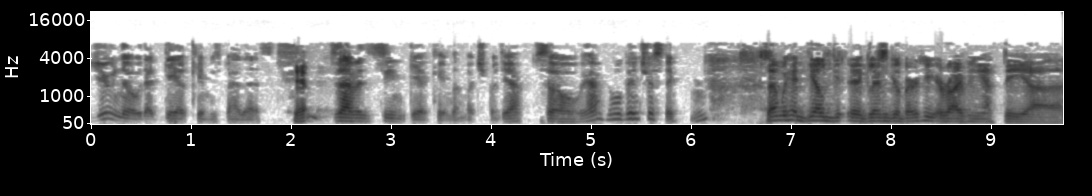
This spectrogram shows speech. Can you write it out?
you know that Gail Kim is badass. Yep. Because I haven't seen Gail Kim that much, but yeah. So yeah, it will be interesting. Hmm? Then we had Gil, uh, Glenn Gilberti arriving at the uh,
